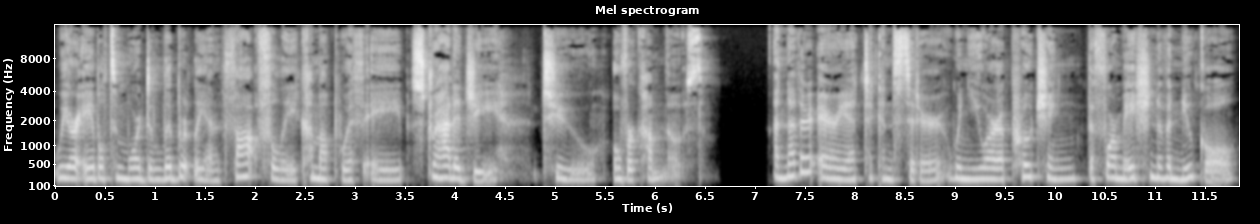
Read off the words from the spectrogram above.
we are able to more deliberately and thoughtfully come up with a strategy to overcome those. Another area to consider when you are approaching the formation of a new goal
